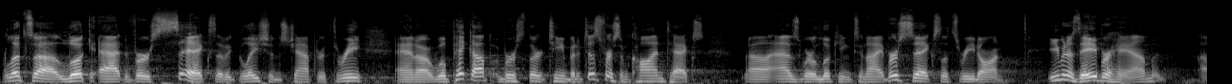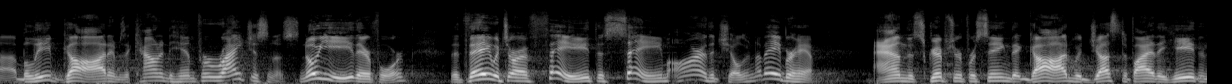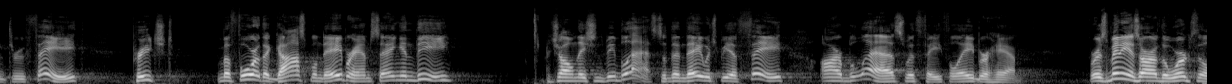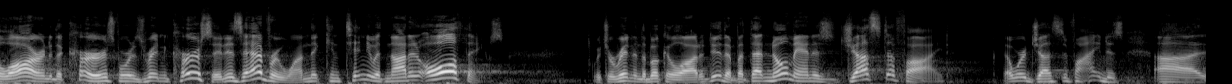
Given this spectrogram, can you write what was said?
Let's uh, look at verse 6 of Galatians chapter 3, and uh, we'll pick up verse 13, but just for some context uh, as we're looking tonight. Verse 6, let's read on. Even as Abraham uh, believed God and was accounted to him for righteousness. Know ye, therefore, that they which are of faith, the same are the children of Abraham. And the scripture, foreseeing that God would justify the heathen through faith, preached before the gospel unto Abraham, saying, In thee, shall all nations be blessed. So then they which be of faith are blessed with faithful Abraham. For as many as are of the works of the law are under the curse, for it is written, Cursed is everyone that continueth not in all things which are written in the book of the law to do them, but that no man is justified. That word justified is, uh,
